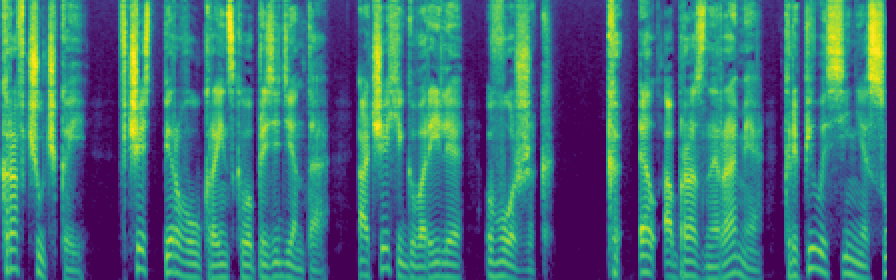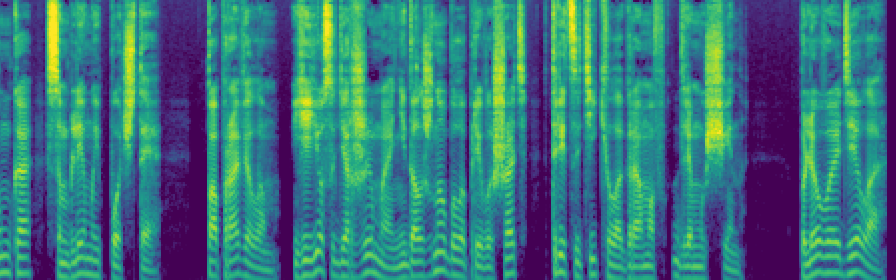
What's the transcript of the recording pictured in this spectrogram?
Кравчучкой в честь первого украинского президента, а чехи говорили «вожжик». К L-образной раме крепилась синяя сумка с эмблемой почты. По правилам, ее содержимое не должно было превышать 30 килограммов для мужчин. Плевое дело,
